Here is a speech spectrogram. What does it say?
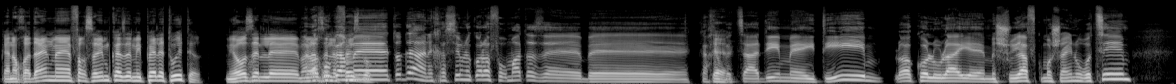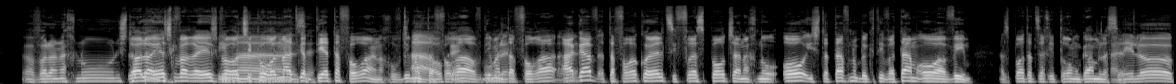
כי אנחנו עדיין מפרסמים כזה מפה לטוויטר, מאוזן ל- ואנחנו מאוזן גם, לפייסבוק. אה, אתה יודע, נכנסים לכל הפורמט הזה ב... ככה כן. בצעדים אה, איטיים, לא הכל אולי אה, משויף כמו שהיינו רוצים, אבל אנחנו נשתפר. לא, לא, יש כבר, יש כבר עוד שיפור, עוד מעט. גם תהיה תפאורה, אנחנו עובדים אה, על תפאורה, אוקיי, עובדים על. תפאורה. אגב, התפאורה כוללת ספרי ספורט שאנחנו או השתתפנו בכתיבתם או אוהבים, אז פה אתה צריך לתרום גם לסט. אני לא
